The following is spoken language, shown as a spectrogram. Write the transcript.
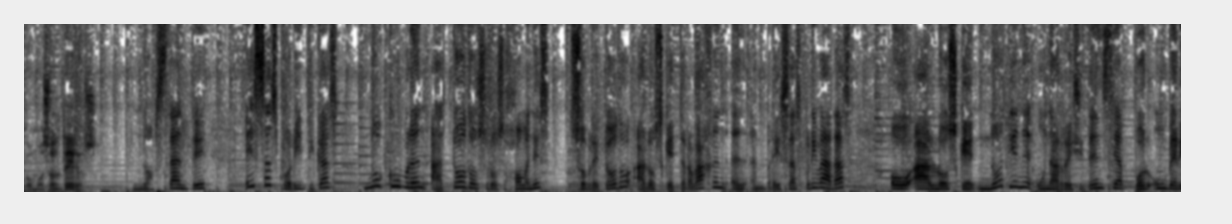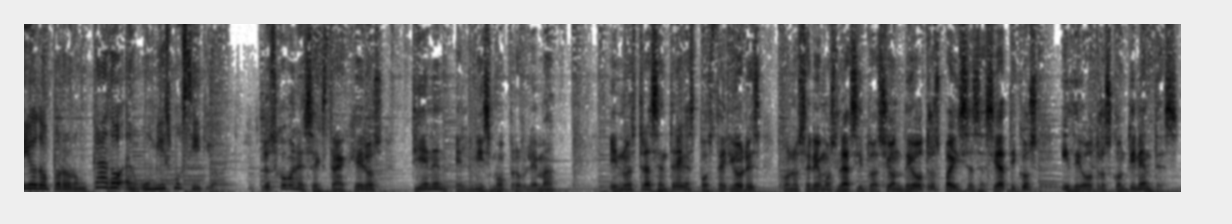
como solteros. No obstante, estas políticas no cubren a todos los jóvenes, sobre todo a los que trabajan en empresas privadas o a los que no tienen una residencia por un periodo prolongado en un mismo sitio. ¿Los jóvenes extranjeros tienen el mismo problema? En nuestras entregas posteriores conoceremos la situación de otros países asiáticos y de otros continentes.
